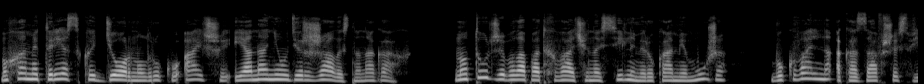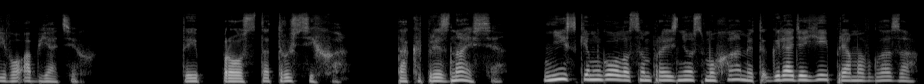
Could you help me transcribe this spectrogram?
Мухаммед резко дернул руку Айши, и она не удержалась на ногах, но тут же была подхвачена сильными руками мужа, буквально оказавшись в его объятиях. «Ты просто трусиха, так и признайся», — низким голосом произнес Мухаммед, глядя ей прямо в глаза.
